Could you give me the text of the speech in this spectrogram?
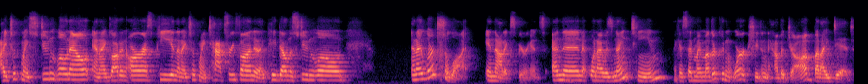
i took my student loan out and i got an rsp and then i took my tax refund and i paid down the student loan. And i learned a lot in that experience. And then when i was 19 like i said my mother couldn't work. She didn't have a job but i did.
